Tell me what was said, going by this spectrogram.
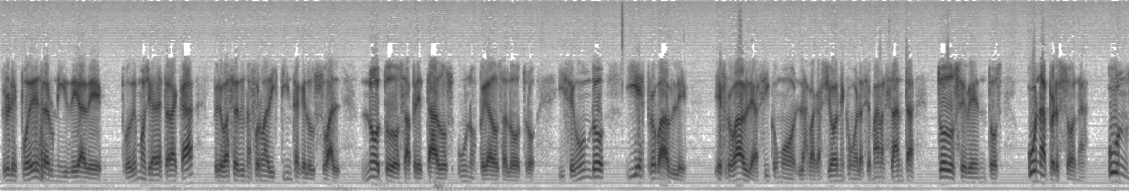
pero les podés dar una idea de, podemos llegar a estar acá, pero va a ser de una forma distinta que lo usual. no todos apretados unos pegados al otro. Y segundo, y es probable, es probable, así como las vacaciones, como la Semana Santa, todos eventos, una persona, un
